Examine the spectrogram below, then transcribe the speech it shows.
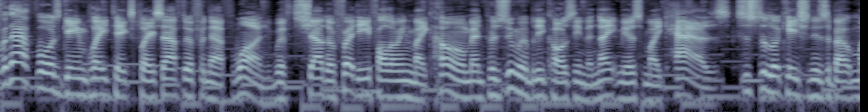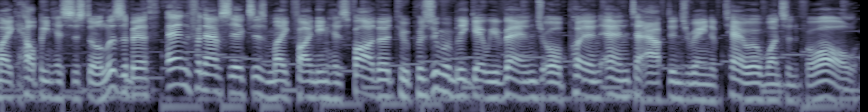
FNAF 4's gameplay takes place after FNAF 1, with Shadow Freddy following Mike home and presumably causing the nightmares Mike has. Sister Location is about Mike helping his sister Elizabeth, and FNAF 6 is Mike finding his father to presumably get revenge or put an end to Afton's reign of terror once and for all.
